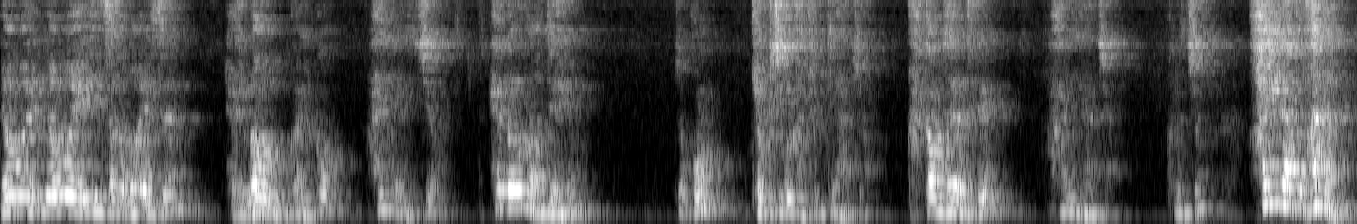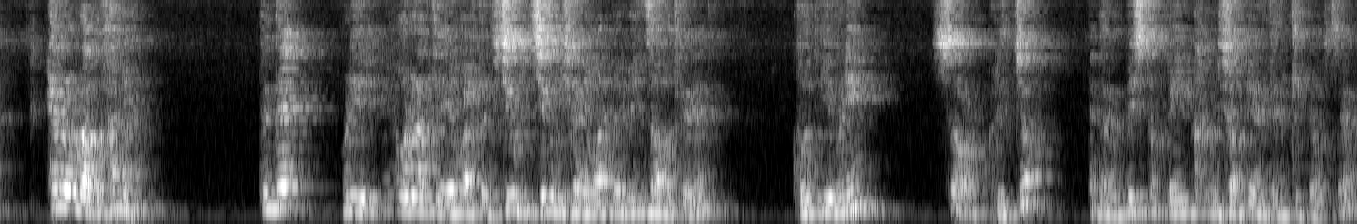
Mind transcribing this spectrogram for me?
영어, 영어의 인사가 뭐가 있어요? 헬로우가 있고 하이가 있죠. 헬로우는 언제 해요? 조금 격식을 갖출 때 하죠. 가까운 사이 어떻게 해요? 하이 하죠. 그렇죠? 하이라도 하면, 헬로우라도 하면. 근데 우리 어른한테 영어할 때 지금 지금 이 시간에 인사하면 어떻게 돼요? 굿 이브닝, sir. 그랬죠? 옛날에 미스터 베이커 중학교 다닐 때 이렇게 배웠어요.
